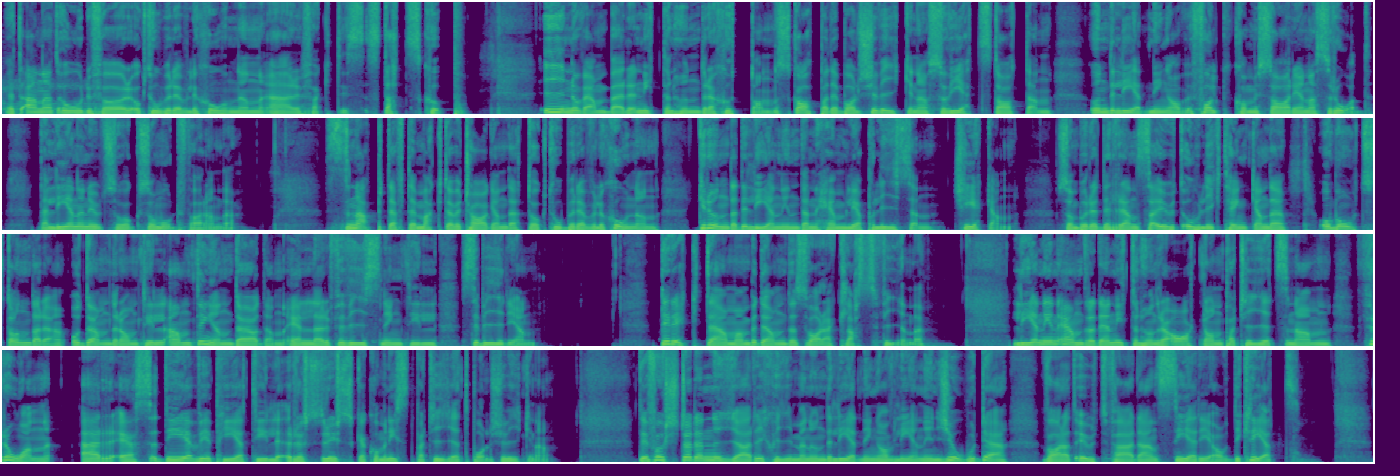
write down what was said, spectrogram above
Ett annat ord för oktoberrevolutionen är faktiskt statskupp. I november 1917 skapade bolsjevikerna Sovjetstaten under ledning av Folkkommissariernas råd, där Lenin utsågs som ordförande. Snabbt efter maktövertagandet och oktoberrevolutionen grundade Lenin den hemliga polisen, Tjekan, som började rensa ut oliktänkande och motståndare och dömde dem till antingen döden eller förvisning till Sibirien. Det räckte om man bedömdes vara klassfiende. Lenin ändrade 1918 partiets namn från RSDVP till Ryska kommunistpartiet Bolsjevikerna. Det första den nya regimen under ledning av Lenin gjorde var att utfärda en serie av dekret.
